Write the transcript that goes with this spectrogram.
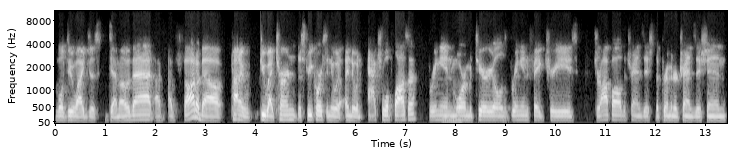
well, do I just demo that? I've, I've thought about kind of do I turn the street course into a, into an actual plaza, bring in mm-hmm. more materials, bring in fake trees, drop all the transition, the perimeter transition,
